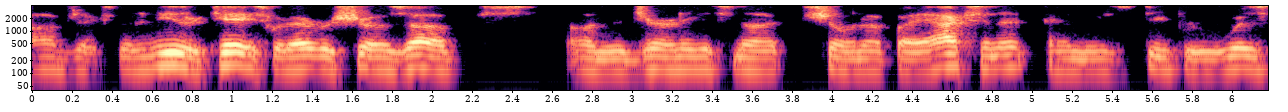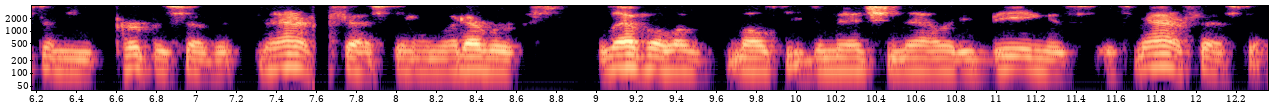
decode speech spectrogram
objects. But in either case, whatever shows up on the journey, it's not showing up by accident, and there's deeper wisdom and purpose of it manifesting in whatever level of multidimensionality being is, is manifesting.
